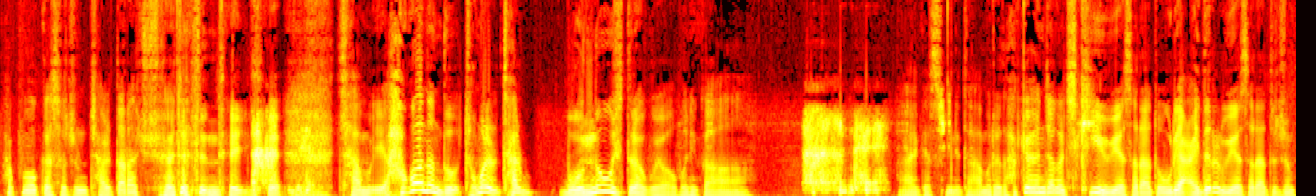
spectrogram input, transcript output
학부모께서 좀 잘 따라 주셔야 되는데 이게 참 학원은 정말 잘 못 놓으시더라고요 보니까. 네. 알겠습니다. 아무래도 학교 현장을 지키기 위해서라도 우리 아이들을 위해서라도 좀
